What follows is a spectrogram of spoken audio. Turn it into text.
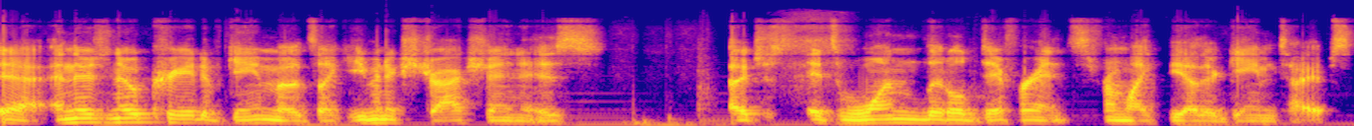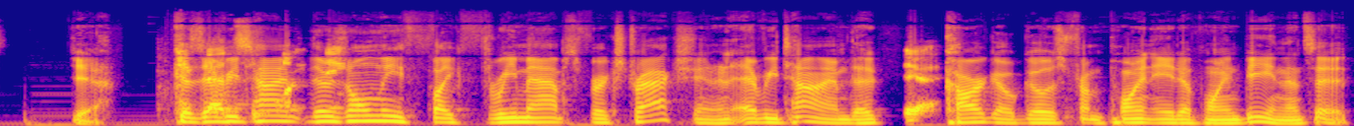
Yeah, and there's no creative game modes. Like even extraction is uh, just it's one little difference from like the other game types. Yeah. Because every time there's thing- only like three maps for extraction, and every time the Yeah. cargo goes from point A to point B, and that's it.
